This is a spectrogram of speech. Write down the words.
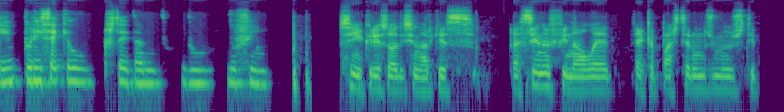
E por isso é que eu gostei tanto do, do fim. Sim, eu queria só adicionar que esse, a cena final é, é capaz de ser um dos meus tipo,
